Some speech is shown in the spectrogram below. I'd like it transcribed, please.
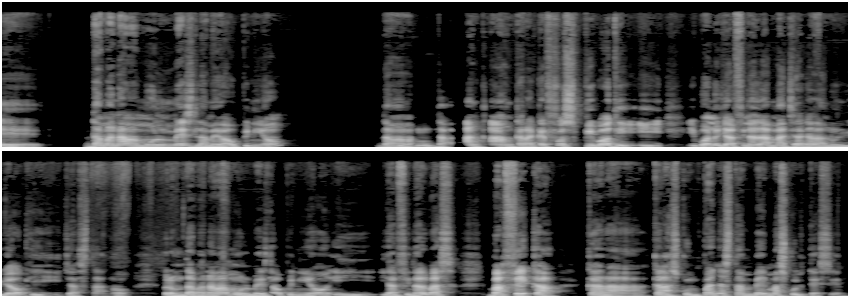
eh, demanava molt més la meva opinió, de, mhm, de, en, encara que fos pivot i, i, i, bueno, i al final em vaig quedar en un lloc i ja està, no? Però em demanava molt més l'opinió i, i al final vas, va fer que, que, la, que les companyes també m'escoltessin.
